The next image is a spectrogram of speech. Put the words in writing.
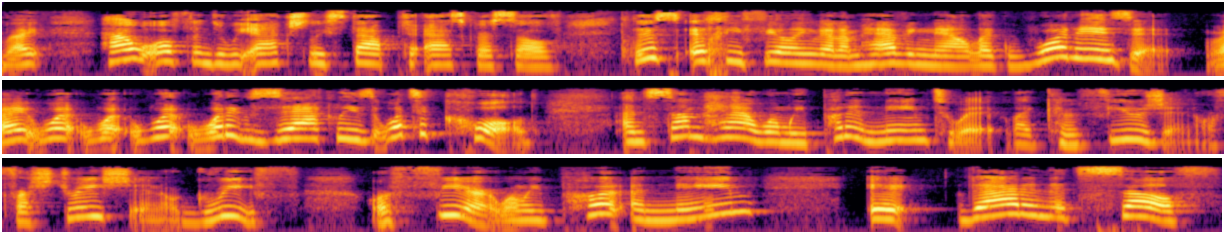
right? How often do we actually stop to ask ourselves, this icky feeling that I'm having now, like, what is it, right? What, what, what, what exactly is it? What's it called? And somehow when we put a name to it, like confusion or frustration or grief or fear, when we put a name, it, that in itself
